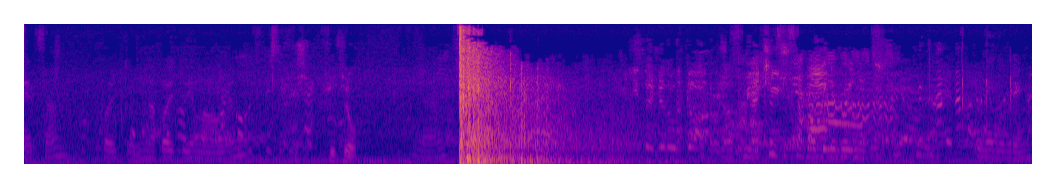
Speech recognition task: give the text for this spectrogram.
разумеется, кольту, на кольту и малую. Фитил. Да. Но начался с собой были войны. У него время.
